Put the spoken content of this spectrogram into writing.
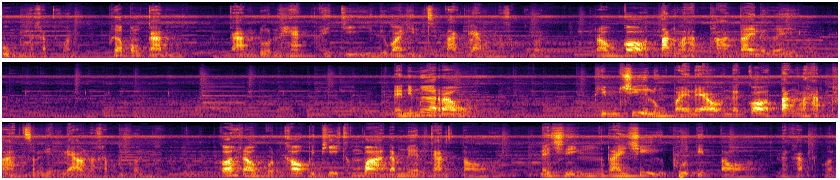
กุมนะครับทุกคนเพื่อป้องกันการโดนแฮ็ก IG หรือว่า Instagram นะครับทุกคน เราก็ตั้งรหัสผ่านได้เลยในนี้เมื่อเรา พิมพ์ชื่อลงไปแล้ว แล้วก็ตั้งรหัสผ่านสำเร็จแล้วนะครับ ทุกคน ก็เรากดเข้าไปที่คำว่าดำเนินการต่อ และชิงรายชื่อผู้ติดต่อนะครับ ทุกคน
